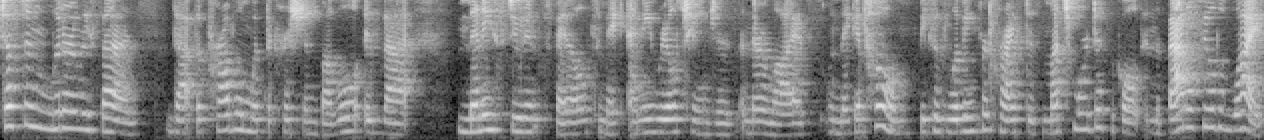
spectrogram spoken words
Justin literally says that the problem with the Christian bubble is that Many students fail to make any real changes in their lives when they get home because living for Christ is much more difficult in the battlefield of life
